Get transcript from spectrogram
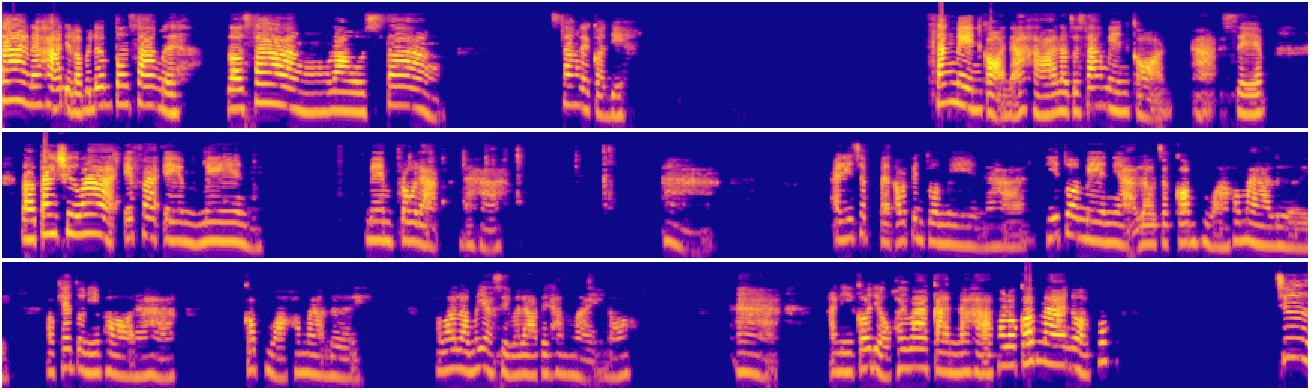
สร้างนะคะ เดี๋ยวเราไปเริ่มต้นสร้างเลย เราสร้างเราสร้าง สร้างอะไรก่อนดี สร้างเมนก่อนนะคะ เราจะสร้างเมนก่อน อ่าเซฟ เราตั้งชื่อว่า FRM main main product นะคะ อ่า อันนี้จะเป็นเอาไว้เป็นตัวเมนนะคะ ที่ตัวเมนเนี่ยเราจะก๊อปหัวเข้ามาเลย เอาแค่ตัวนี้พอนะคะ ก๊อปหัวเข้ามาเลย เพราะว่าเราไม่อยากเสียเวลาไปทำใหม่เนาะ อ่า อันนี้ก็เดี๋ยวค่อยว่ากันนะคะ พอเราก๊อปมาหน่อยพวก ชื่อ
